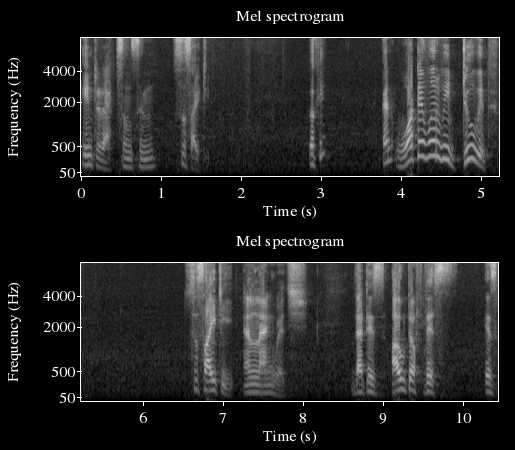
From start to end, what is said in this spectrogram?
interactions in society. Okay? And whatever we do with society and language that is out of this is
